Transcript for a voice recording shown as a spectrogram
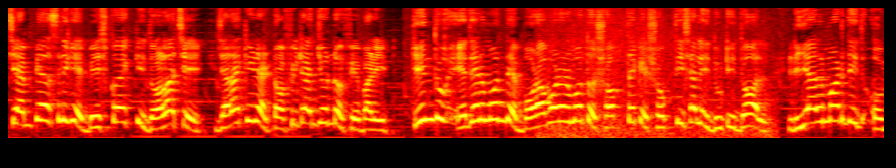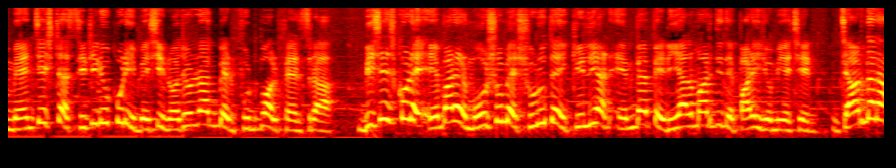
চ্যাম্পিয়ন্স লিগে বেশ কয়েকটি দল আছে যারা কিনা ট্রফিটার জন্য ফেভারিট কিন্তু এদের মধ্যে বরাবরের মতো সব থেকে শক্তিশালী দুটি দল রিয়াল মার্দিদ ও ম্যানচেস্টার সিটির উপরই বেশি নজর রাখবেন ফুটবল ফ্যান্সরা বিশেষ করে এবারের মৌসুমের শুরুতেই কিলিয়ান এমব্যাপে রিয়াল মার্দিদে পাড়ি জমিয়েছেন, যার দ্বারা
